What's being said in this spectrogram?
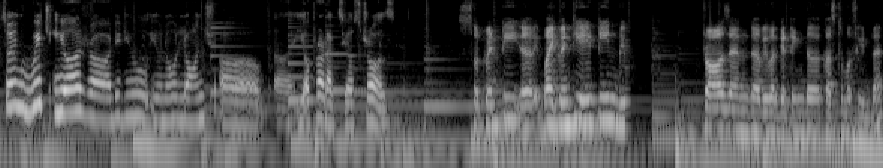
So, in which year uh, did you, you know, launch uh, uh, your products, your straws? So 20 uh, by 2018 we straws and uh, we were getting the customer feedback.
